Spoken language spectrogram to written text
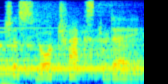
purchase your tracks today.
